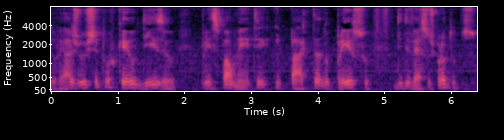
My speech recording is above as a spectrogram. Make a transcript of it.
do reajuste, porque o diesel principalmente impacta no preço de diversos produtos.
